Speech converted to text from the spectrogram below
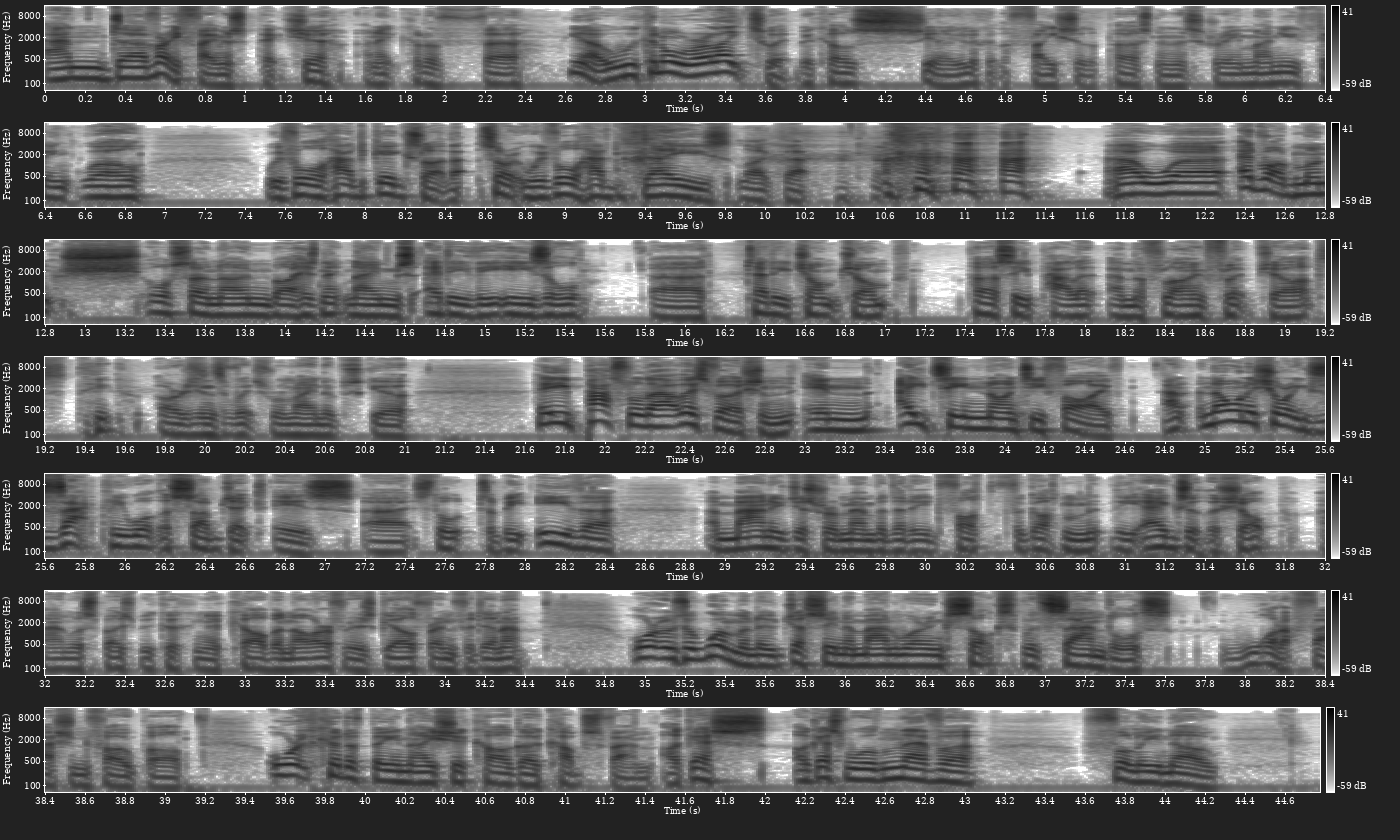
and a very famous picture. And it kind of, uh, you know, we can all relate to it because, you know, you look at the face of the person in the screen and you think, well, we've all had gigs like that. Sorry, we've all had days like that. Now, uh, Edward Munch, also known by his nicknames Eddie the Easel, uh, Teddy Chomp Chomp, Percy Pallet, and the Flying Flip Chart, the origins of which remain obscure. He pasteled out this version in 1895, and no one is sure exactly what the subject is. Uh, it's thought to be either a man who just remembered that he'd fo- forgotten the eggs at the shop and was supposed to be cooking a carbonara for his girlfriend for dinner, or it was a woman who'd just seen a man wearing socks with sandals. What a fashion faux pas! Or it could have been a Chicago Cubs fan. I guess. I guess we'll never fully know.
